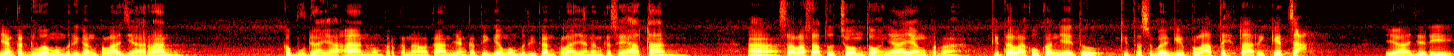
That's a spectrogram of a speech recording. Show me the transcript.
Yang kedua memberikan pelajaran kebudayaan, memperkenalkan. Yang ketiga memberikan pelayanan kesehatan Nah, salah satu contohnya yang pernah kita lakukan yaitu kita sebagai pelatih tari kecak. Ya, jadi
